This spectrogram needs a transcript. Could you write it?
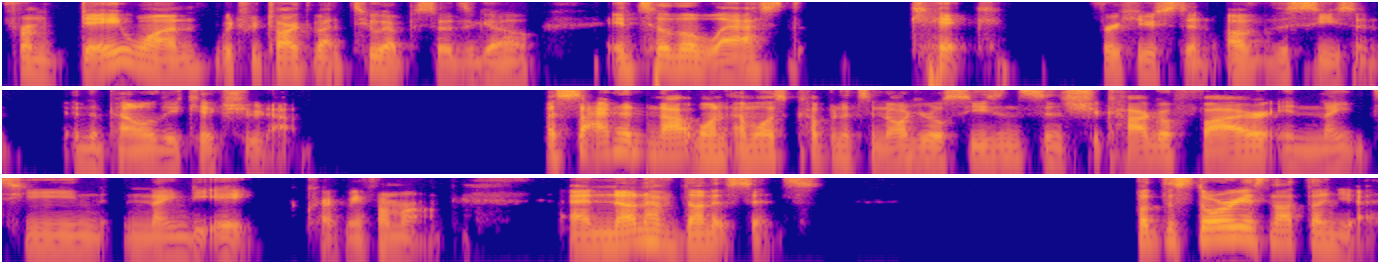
from day one, which we talked about two episodes ago, until the last kick for Houston of the season in the penalty kick shootout. A side had not won MLS Cup in its inaugural season since Chicago Fire in 1998. Correct me if I'm wrong. And none have done it since. But the story is not done yet.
